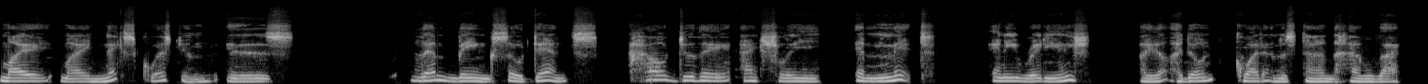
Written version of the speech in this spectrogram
my my next question is them being so dense how do they actually emit any radiation? I, I don't quite understand how that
